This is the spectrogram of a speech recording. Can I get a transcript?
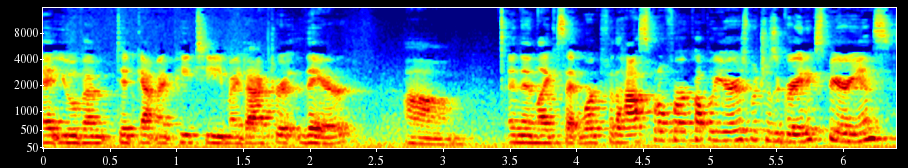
at U of M. Did get my PT, my doctorate there, um, and then like I said, worked for the hospital for a couple years, which was a great experience.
